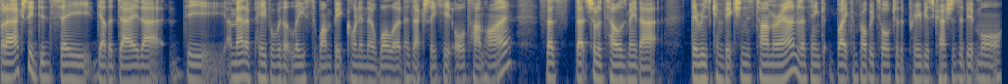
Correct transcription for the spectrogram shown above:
but I actually did see the other day that the amount of people with at least one Bitcoin in their wallet has actually hit all time high. So that's that sort of tells me that there is conviction this time around. And I think Blake can probably talk to the previous crashes a bit more.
